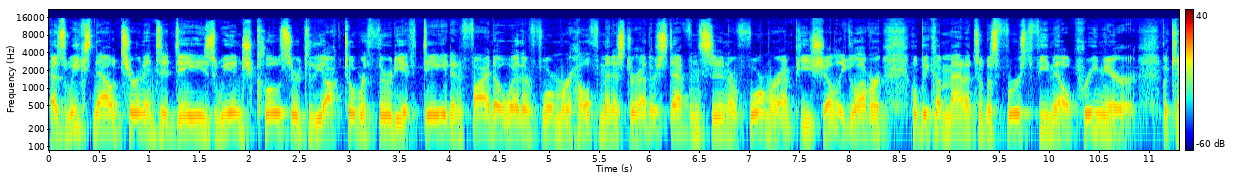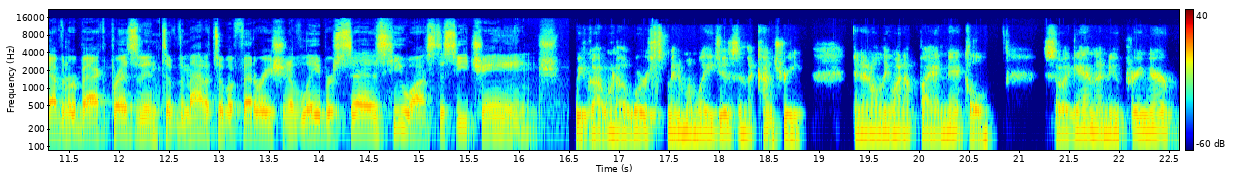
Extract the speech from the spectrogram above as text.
As weeks now turn into days, we inch closer to the October 30th date and find out whether former Health Minister Heather Stefanson or former MP Shelly Glover will become Manitoba's first female premier. But Kevin Rebeck, president of the Manitoba Federation of Labor, says he wants to see change. We've got one of the worst minimum wages in the country, and it only went up by a nickel. So again, a new premier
